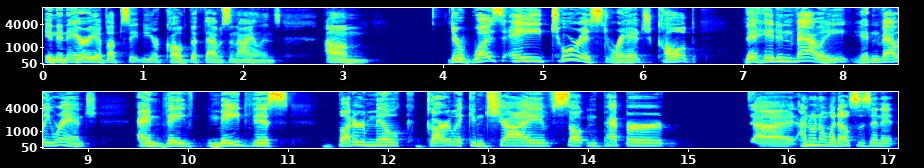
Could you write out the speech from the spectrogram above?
in an area of upstate New York called the Thousand Islands. Um, there was a tourist ranch called the Hidden Valley, Hidden Valley Ranch, and they made this buttermilk, garlic and chive, salt and pepper. Uh, I don't know what else is in it.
